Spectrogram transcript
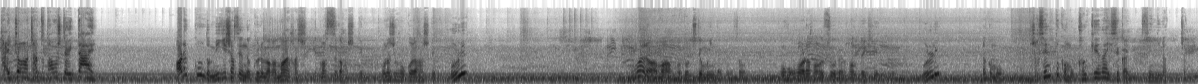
隊長ちゃんと倒してよ痛いあれ？今度右車線の車が前走ってまっすぐ走ってる。同じ方向で走ってる。あれ？お前らはまあもうどっちでもいいんだけどさ。おあれそうだよ。反対来てるよねあれ？なんかもう車線とかも関係ない世界線になっちゃってる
